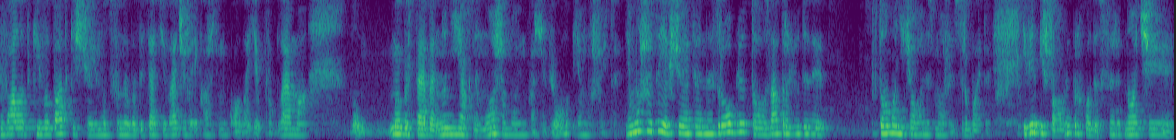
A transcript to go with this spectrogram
Бувало такі випадки, що йому дзвонили в 10 вечора і кажуть: Микола, є проблема. Ну, ми без тебе ну ніяк не можемо. Він каже: Віола, я мушу йти. Я мушу йти. Якщо я це не зроблю, то завтра люди вдома нічого не зможуть зробити. І він ішов, він приходив серед ночі.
